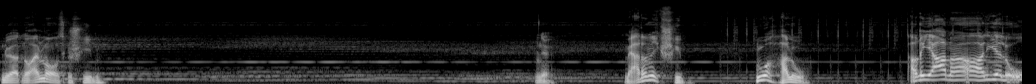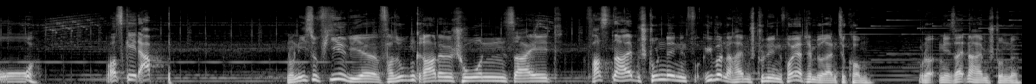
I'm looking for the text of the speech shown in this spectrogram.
Nö, er hat nur einmal was geschrieben. Nö. Mehr hat er nicht geschrieben. Nur Hallo. Ariana, hallo. Was geht ab? Noch nicht so viel. Wir versuchen gerade schon seit fast einer halben Stunde, in den, über einer halben Stunde in den Feuertempel reinzukommen. Oder, nee, seit einer halben Stunde.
